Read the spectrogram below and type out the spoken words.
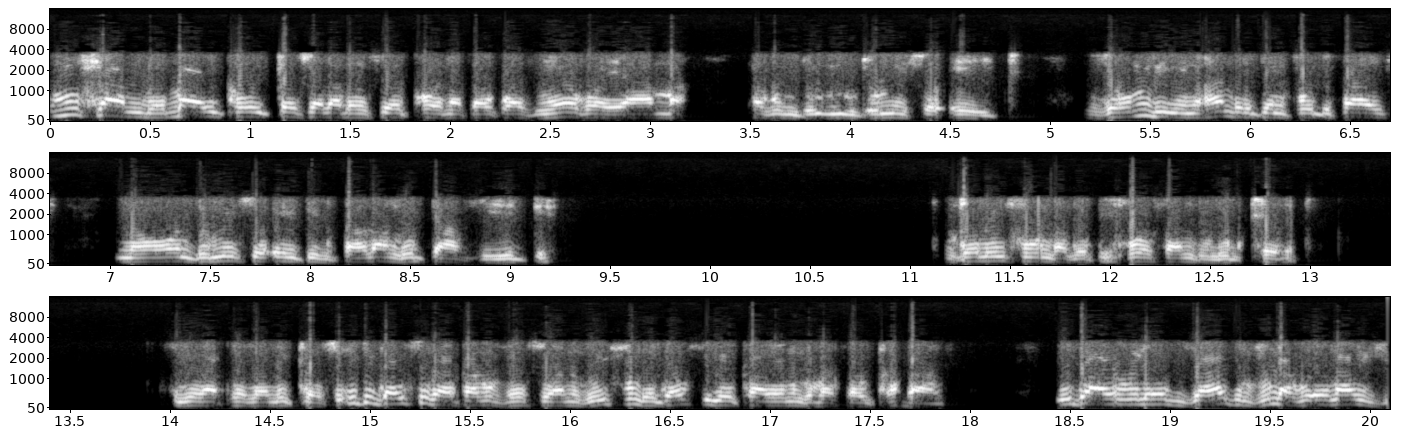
umhlambe bayikho ixesha labe sekhona bakwazi ngeke yama ngakundumiso 8 zombini 145 nondumiso 8 zibhalwa nguDavid ngeke uyifunda ke before sandule ukuthetha. Sike phela lixesha. Ithi xa isuka pha kuverse 1 uyifunde xa ekhayeni ngoba sawuqhabaza ithi I will exalt ngifunda ku-NIV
